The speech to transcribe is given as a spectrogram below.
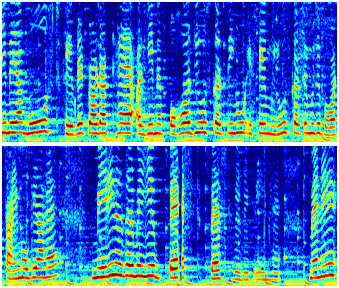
ये मेरा मोस्ट फेवरेट प्रोडक्ट है और ये मैं बहुत यूज़ करती हूँ। इसे यूज़ करते मुझे बहुत टाइम हो गया है। मेरी नज़र में ये बेस्ट बेस्ट बीबी क्रीम है। मैंने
